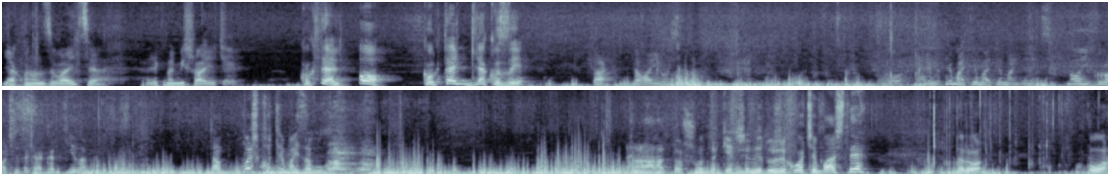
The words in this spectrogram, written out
Як воно називається? Як намішають? Коктейль! О! Коктейль для кози. Так, давай його сюди. Тримай, тримай, тримай, Денис. Ну і коротше така картина. Та башку тримай за вуха. А, то що таке? Ще не дуже хоче, бачите? Народ. О.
